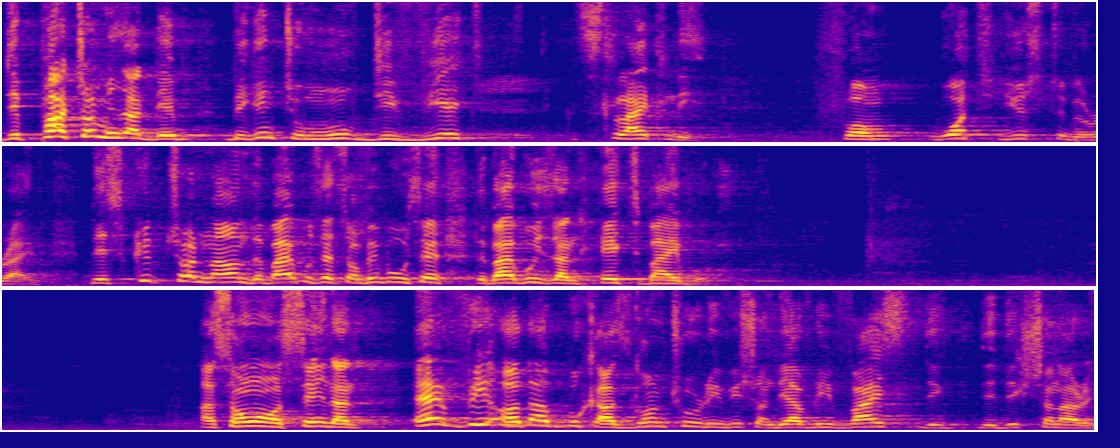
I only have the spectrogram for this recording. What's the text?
Departure means that they begin to move, deviate slightly from what used to be right. The scripture now, the Bible says, some people will say the Bible is an hate Bible. As someone was saying that every other book has gone through revision, they have revised the, the dictionary.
